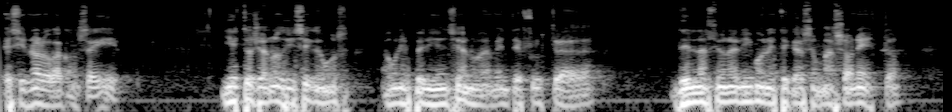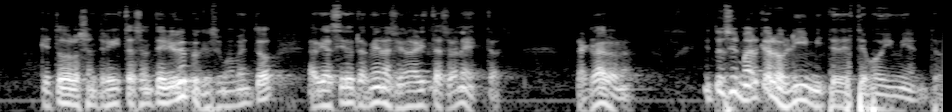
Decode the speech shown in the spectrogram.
Es decir, no lo va a conseguir. Y esto ya nos dice que vamos a una experiencia nuevamente frustrada del nacionalismo, en este caso más honesto que todos los entrevistas anteriores, porque en su momento habían sido también nacionalistas honestos. ¿Está claro o no? Entonces marca los límites de este movimiento.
